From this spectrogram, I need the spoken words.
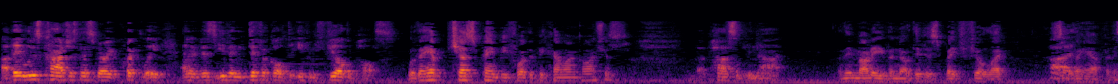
uh, they lose consciousness very quickly, and it is even difficult to even feel the pulse. Will they have chest pain before they become unconscious? Uh, possibly not. And they might even know they just may feel like something happening.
